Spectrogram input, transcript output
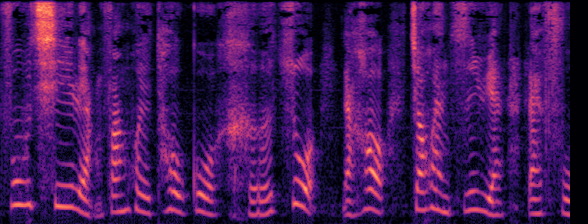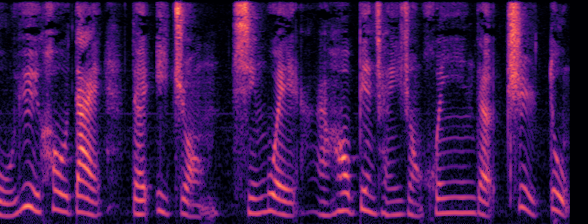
夫妻两方会透过合作，然后交换资源来抚育后代的一种行为，然后变成一种婚姻的制度。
